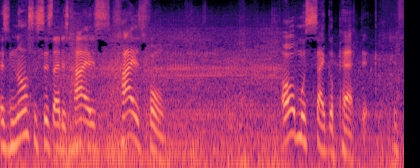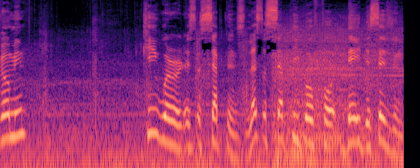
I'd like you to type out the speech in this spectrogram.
It's narcissist at its highest highest form. Almost psychopathic. You feel me? Key word is acceptance. Let's accept people for their decision.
